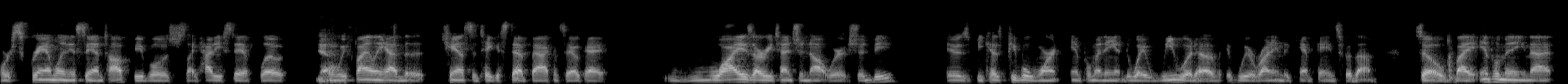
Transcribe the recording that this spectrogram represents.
we're scrambling to stay on top of people. It's just like, how do you stay afloat? Yeah. When we finally had the chance to take a step back and say, okay, why is our retention not where it should be? It was because people weren't implementing it the way we would have if we were running the campaigns for them. So by implementing that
